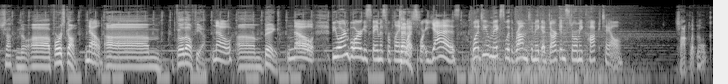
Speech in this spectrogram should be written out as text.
Chuck, no. Uh, Forrest Gump. No. Um, Philadelphia. No. Um, big. No. Bjorn Borg is famous for playing what Tennis. sport? Yes. What do you mix with rum to make a dark and stormy cocktail? Chocolate milk.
